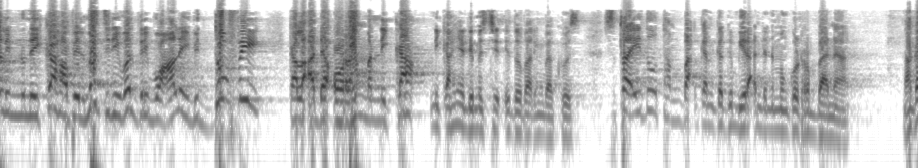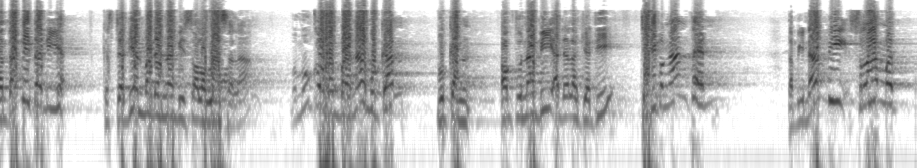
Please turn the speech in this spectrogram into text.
alim menikah hafil masjid wadribu alaihi bidufi. Kalau ada orang menikah, nikahnya di masjid itu paling bagus. Setelah itu tampakkan kegembiraan dan memukul rebana. Nah, kan tapi tadi kejadian pada Nabi wasallam memukul rebana bukan bukan waktu Nabi adalah jadi jadi pengantin. Tapi Nabi selamat.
